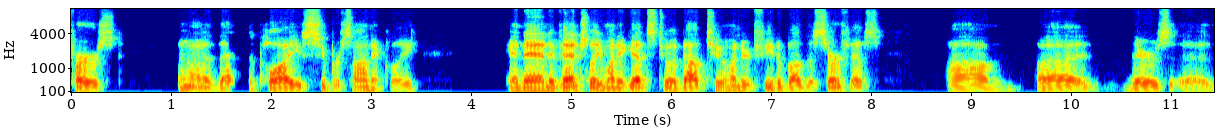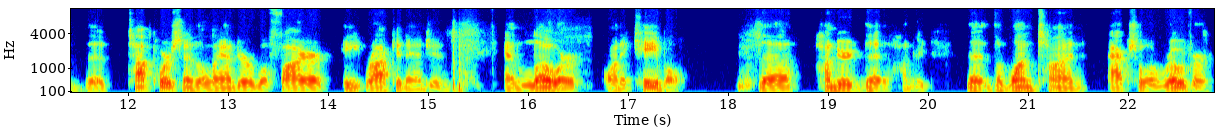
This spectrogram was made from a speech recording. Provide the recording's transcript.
first mm. uh, hmm. that deploy supersonically and then eventually when it gets to about 200 feet above the surface um, uh, there's uh, the top portion of the lander will fire eight rocket engines and lower on a cable the hundred the hundred the the one ton actual rover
